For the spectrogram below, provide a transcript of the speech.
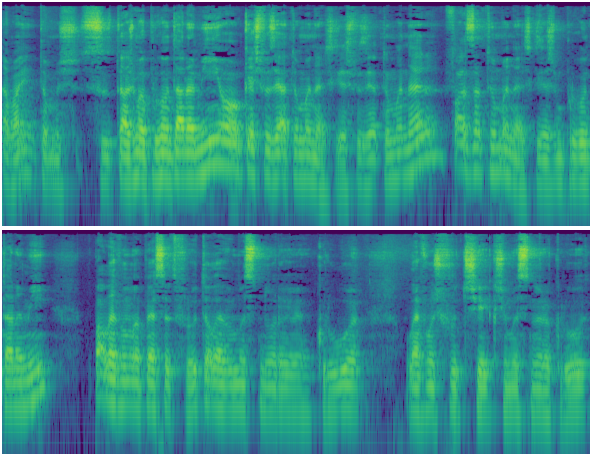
Está bem, então, mas se estás-me a perguntar a mim ou queres fazer à tua maneira? Se quiseres fazer à tua maneira, faz à tua maneira. Se quiseres me perguntar a mim, Pá, leva uma peça de fruta, leva uma cenoura crua, leva uns frutos secos e uma cenoura crua,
